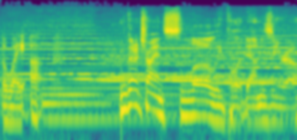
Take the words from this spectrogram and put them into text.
the way up. I'm gonna try and slowly pull it down to zero.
